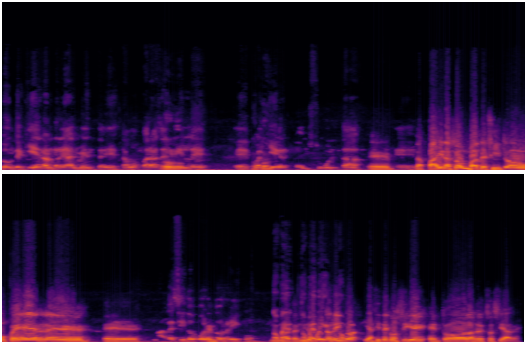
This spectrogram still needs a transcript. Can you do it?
donde quieran realmente. Estamos para servirle eh, cualquier consulta. las páginas son Batecito PR. Batecito Puerto Rico. No me, no me Puerto Rico y así te consiguen en todas las redes sociales.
